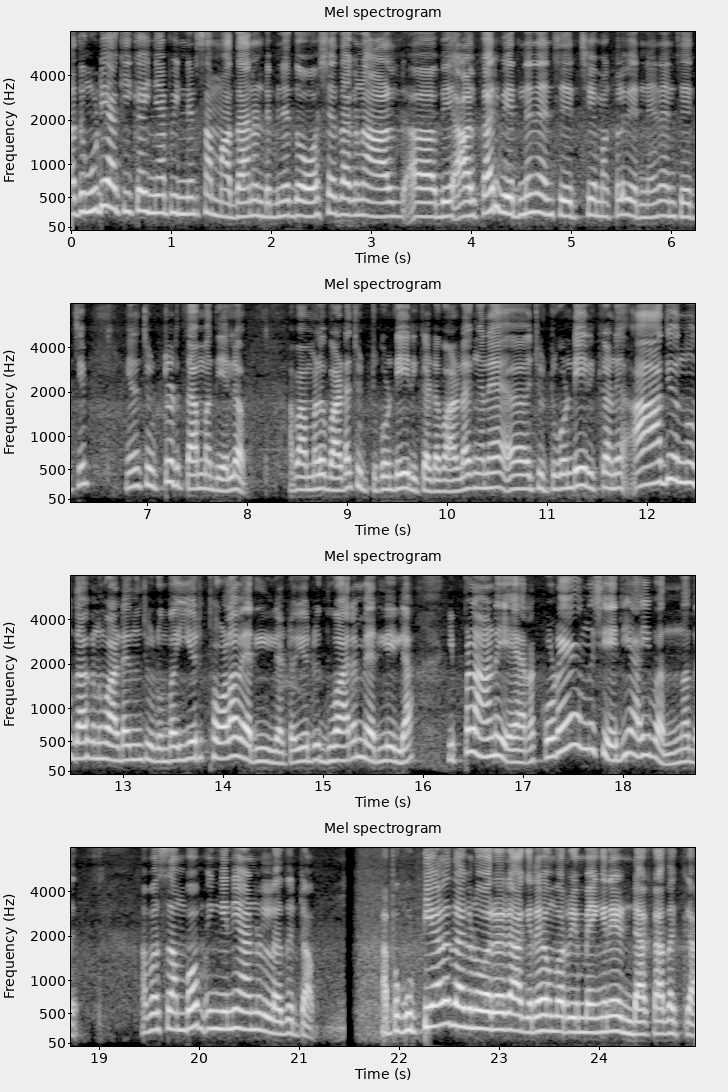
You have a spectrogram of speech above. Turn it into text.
അതും കൂടി ആക്കി കഴിഞ്ഞാൽ പിന്നെ ഒരു സമാധാനമുണ്ട്. പിന്നെ ദോശ ഇതാക്കണ ആൾ ആൾക്കാർ വരുന്നതിനനുസരിച്ച് മക്കൾ വരുന്നതിനനുസരിച്ച് ഇങ്ങനെ ചുട്ടെടുത്താൽ മതിയല്ലോ. അപ്പോൾ നമ്മൾ വട ചുട്ടുകൊണ്ടേ ഇരിക്കട്ടെ വട ഇങ്ങനെ ചുട്ടുകൊണ്ടേ ഇരിക്കുകയാണ് ആദ്യം ഒന്നും ഇതാക്കണം വട ഒന്നും ചുടുമ്പോൾ ഈ ഒരു തുള വരലില്ല കേട്ടോ. ഈ ഒരു ദ്വാരം വരലില്ല. ഇപ്പോഴാണ് ഏറെക്കുറെ ഒന്ന് ശരിയായി വന്നത്. അപ്പോൾ സംഭവം ഇങ്ങനെയാണുള്ളത് കേട്ടോ അപ്പോൾ കുട്ടികൾ ഇതാക്കണ ഓരോരോ ആഗ്രഹം പറയുമ്പോൾ എങ്ങനെ ഉണ്ടാക്കാതൊക്കെ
